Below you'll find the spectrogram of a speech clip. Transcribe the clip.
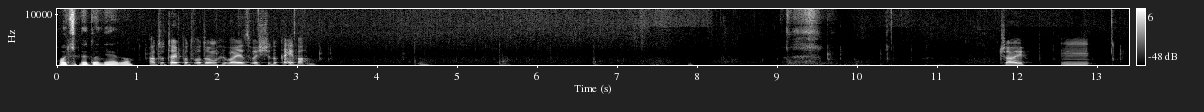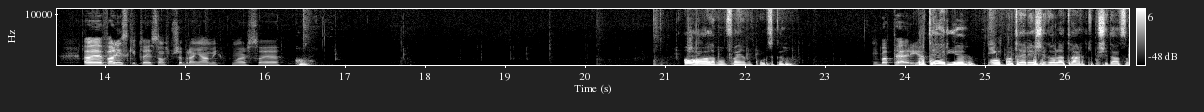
Chodźmy do niego. A tutaj pod wodą chyba jest wejście do cave'a. Czaj. Mm. E, walizki tutaj są z przebraniami. Możesz sobie... O, ale mam fajną kurtkę. Baterie. Baterie. O, baterie się do latarki przydadzą.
